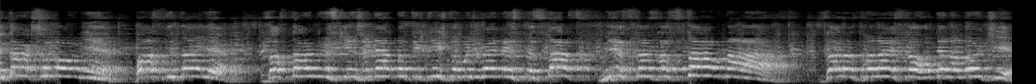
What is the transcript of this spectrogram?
так, шановні, вас вітає Заставнівський інженерно-технічно-будівельний спецназ міста Заставна! Зараз 12 година ночі,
